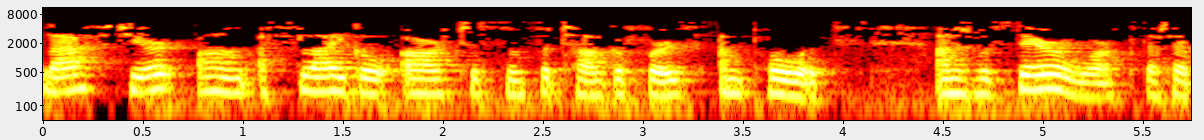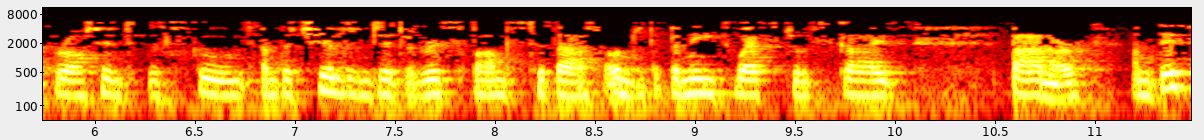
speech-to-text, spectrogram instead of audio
last year on a Sligo artists and photographers and poets. And it was their work that I brought into the schools, and the children did a response to that under the Beneath Western Skies banner. And this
